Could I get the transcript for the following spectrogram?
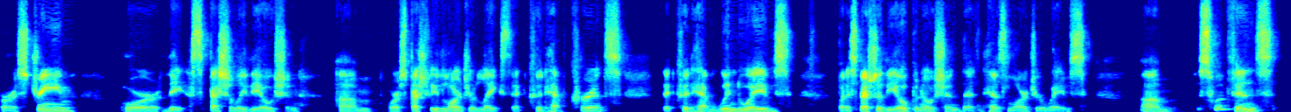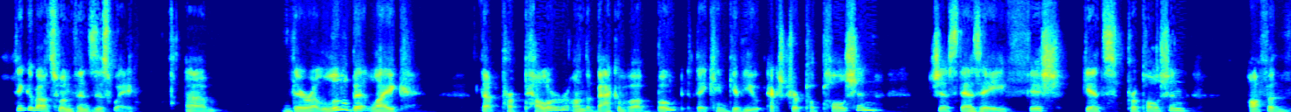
or a stream, or the, especially the ocean, um, or especially larger lakes that could have currents, that could have wind waves, but especially the open ocean that has larger waves. Um, swim fins, think about swim fins this way. Um, they're a little bit like the propeller on the back of a boat. They can give you extra propulsion, just as a fish gets propulsion off of,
